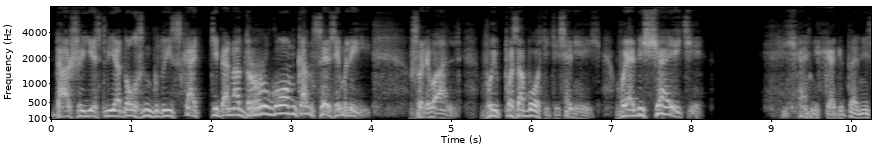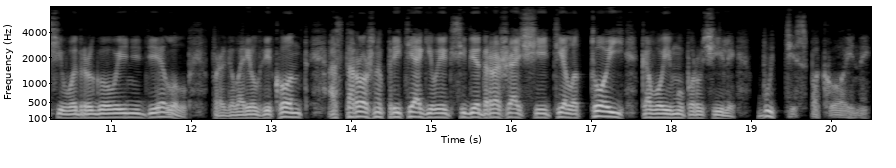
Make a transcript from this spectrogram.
даже если я должен буду искать тебя на другом конце земли. Жолеваль, вы позаботитесь о ней, вы обещаете?» «Я никогда ничего другого и не делал», — проговорил Виконт, осторожно притягивая к себе дрожащее тело той, кого ему поручили. «Будьте спокойны».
